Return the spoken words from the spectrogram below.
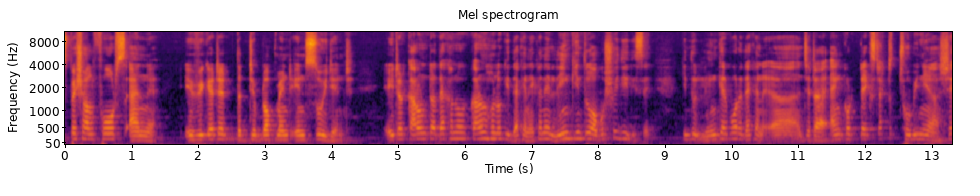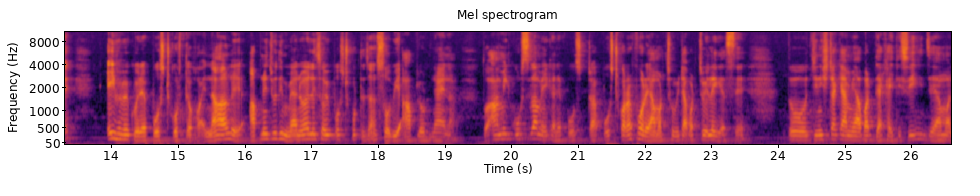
special force and evacuated the development incident এইটার কারণটা দেখানোর কারণ হলো কি? দেখেন এখানে লিঙ্ক কিন্তু অবশ্যই দিয়ে দিছে। কিন্তু লিঙ্কের পরে দেখেন যেটা অ্যাঙ্কর টেক্সট একটা ছবি নিয়ে আসে, এইভাবে করে পোস্ট করতে হয়। না হলে আপনি যদি ম্যানুয়ালি ছবি পোস্ট করতে যান, ছবি আপলোড নেয় না। তো আমি করছিলাম এখানে পোস্টটা পোস্ট করার পরে আমার ছবিটা আবার চলে গেছে। তো জিনিসটাকে আমি আবার দেখাইতেছি যে আমার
